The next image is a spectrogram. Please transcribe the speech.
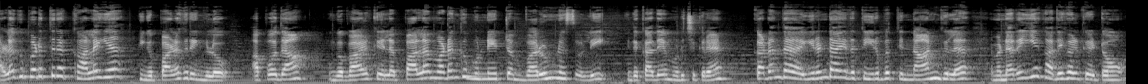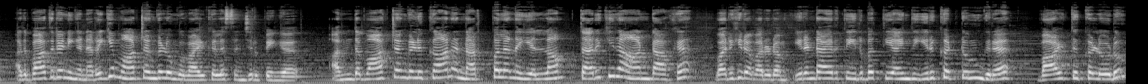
அழகுபடுத்துற கலைய நீங்க பழகுறீங்களோ அப்போதான் உங்க வாழ்க்கையில பல மடங்கு முன்னேற்றம் வரும்னு சொல்லி இந்த கதையை முடிச்சுக்கிறேன். கடந்த இரண்டாயிரத்தி இருபத்தி நான்குல நம்ம நிறைய கதைகள் கேட்டோம். அதை பார்த்துட்டு நீங்க நிறைய மாற்றங்கள் உங்க வாழ்க்கையில செஞ்சிருப்பீங்க. அந்த மாற்றங்களுக்கான நற்பலனை எல்லாம் தருகிற ஆண்டாக வருகிற வருடம் இரண்டாயிரத்தி இருபத்தி ஐந்து இருக்கட்டும்ங்கிற வாழ்த்துக்களோடும்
